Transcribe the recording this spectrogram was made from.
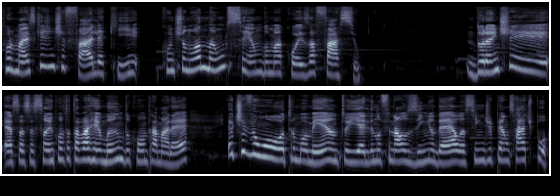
por mais que a gente fale aqui, continua não sendo uma coisa fácil. Durante essa sessão, enquanto eu tava remando contra a maré, eu tive um ou outro momento, e ali no finalzinho dela, assim, de pensar, tipo,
